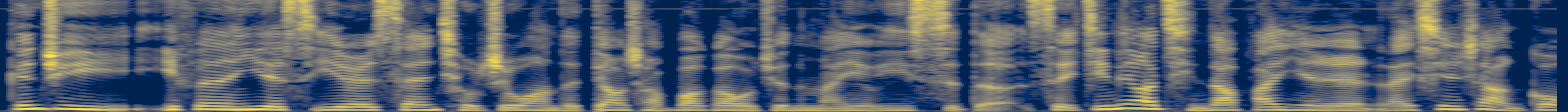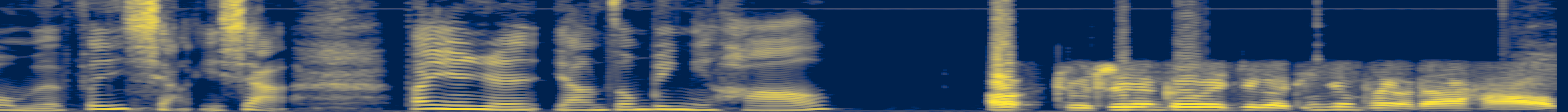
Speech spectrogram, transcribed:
根据一份 Yes 一二三求职网的调查报告，我觉得蛮有意思的。所以今天要请到发言人来线上跟我们分享一下。发言人杨宗斌，你好。好，主持人，各位这个听众朋友，大家好。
